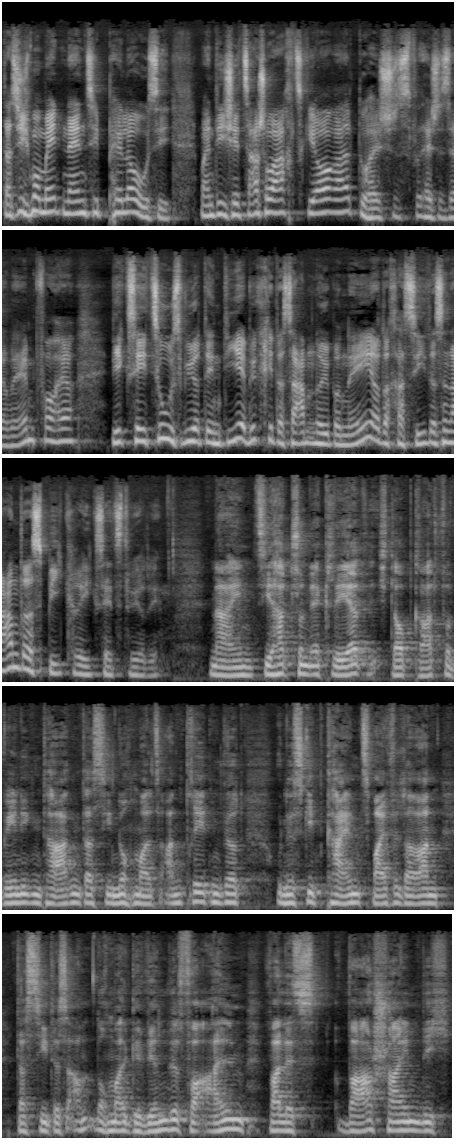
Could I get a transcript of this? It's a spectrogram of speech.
Das ist im Moment Nancy Pelosi. Ich meine, die ist jetzt auch schon 80 Jahre alt, du hast es, hast es erwähnt vorher. Wie sieht es aus? Würde denn die wirklich das Amt noch übernehmen oder kann sie, dass ein anderer Speaker eingesetzt würde? Nein, sie hat schon erklärt, ich glaube gerade vor wenigen Tagen, dass sie nochmals antreten wird und es gibt keinen Zweifel daran, dass sie das Amt nochmal gewinnen wird, vor allem weil es wahrscheinlich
